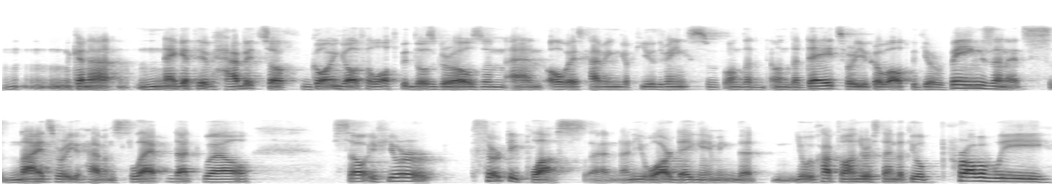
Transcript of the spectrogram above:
kind of negative habits of going out a lot with those girls and, and always having a few drinks on the on the dates where you go out with your wings and it's nights where you haven't slept that well. So if you're 30 plus and, and you are day gaming, that you have to understand that you'll probably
